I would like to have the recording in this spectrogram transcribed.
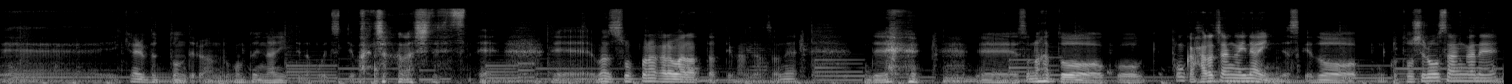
えー、いきなりぶっ飛んでる本当に何言ってんだこいつっていう感じの話でですね、えー、まずしょっぱなから笑ったっていう感じなんですよね。で、えー、その後こう今回原ちゃんがいないんですけど敏郎さんがね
